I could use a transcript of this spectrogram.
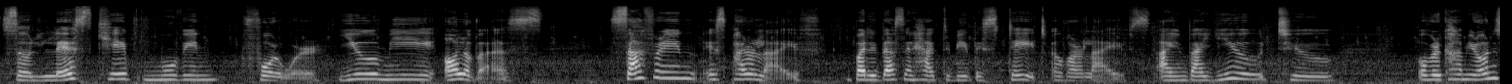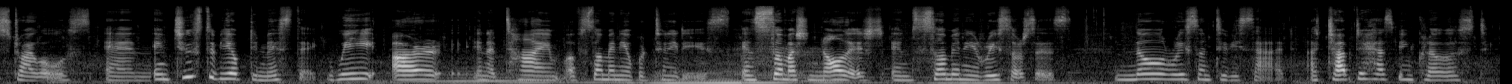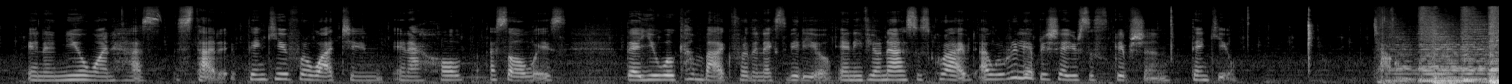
So let's keep moving forward. You, me, all of us. Suffering is part of life but it doesn't have to be the state of our lives. I invite you to overcome your own struggles and, and choose to be optimistic. We are in a time of so many opportunities and so much knowledge and so many resources. No reason to be sad. A chapter has been closed and a new one has started. Thank you for watching and I hope as always that you will come back for the next video. And if you're not subscribed, I would really appreciate your subscription. Thank you. Ciao.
